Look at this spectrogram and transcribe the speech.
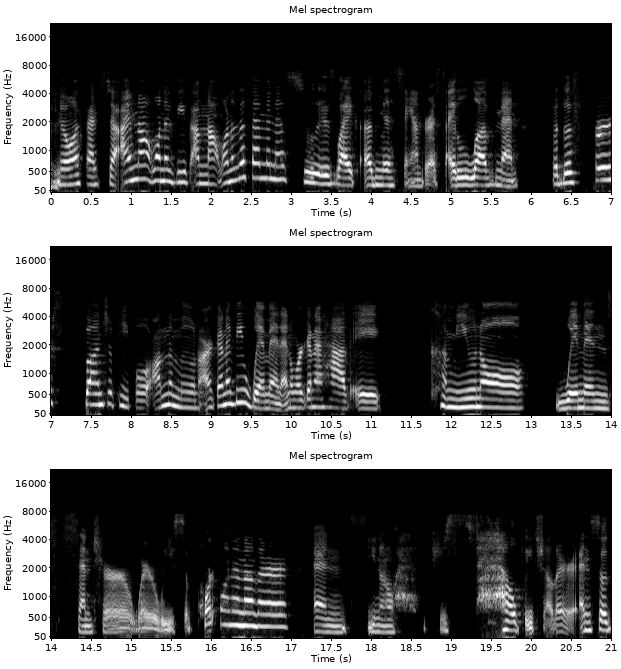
no offense to, I'm not one of these, I'm not one of the feminists who is like a misandrist. I love men. But the first bunch of people on the moon are going to be women, and we're going to have a communal women's center where we support one another and, you know, just help each other. And so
